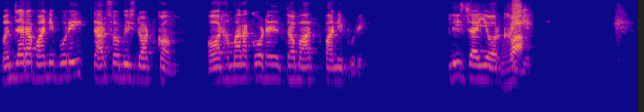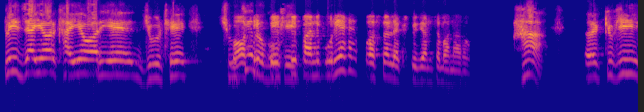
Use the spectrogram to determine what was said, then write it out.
बंजारा पानीपुरी चार सौ बीस डॉट कॉम और हमारा कोड है द बात पानीपुरी। प्लीज़ जाइए और वाह। खाइए। प्लीज़ जाइए और खाइए और ये झूठे बहुत झूठे ही लोगों टेस्टी की पानी पूरी है पर्सनल एक्सपीरियंस से बना रहा हूँ। हाँ क्योंकि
